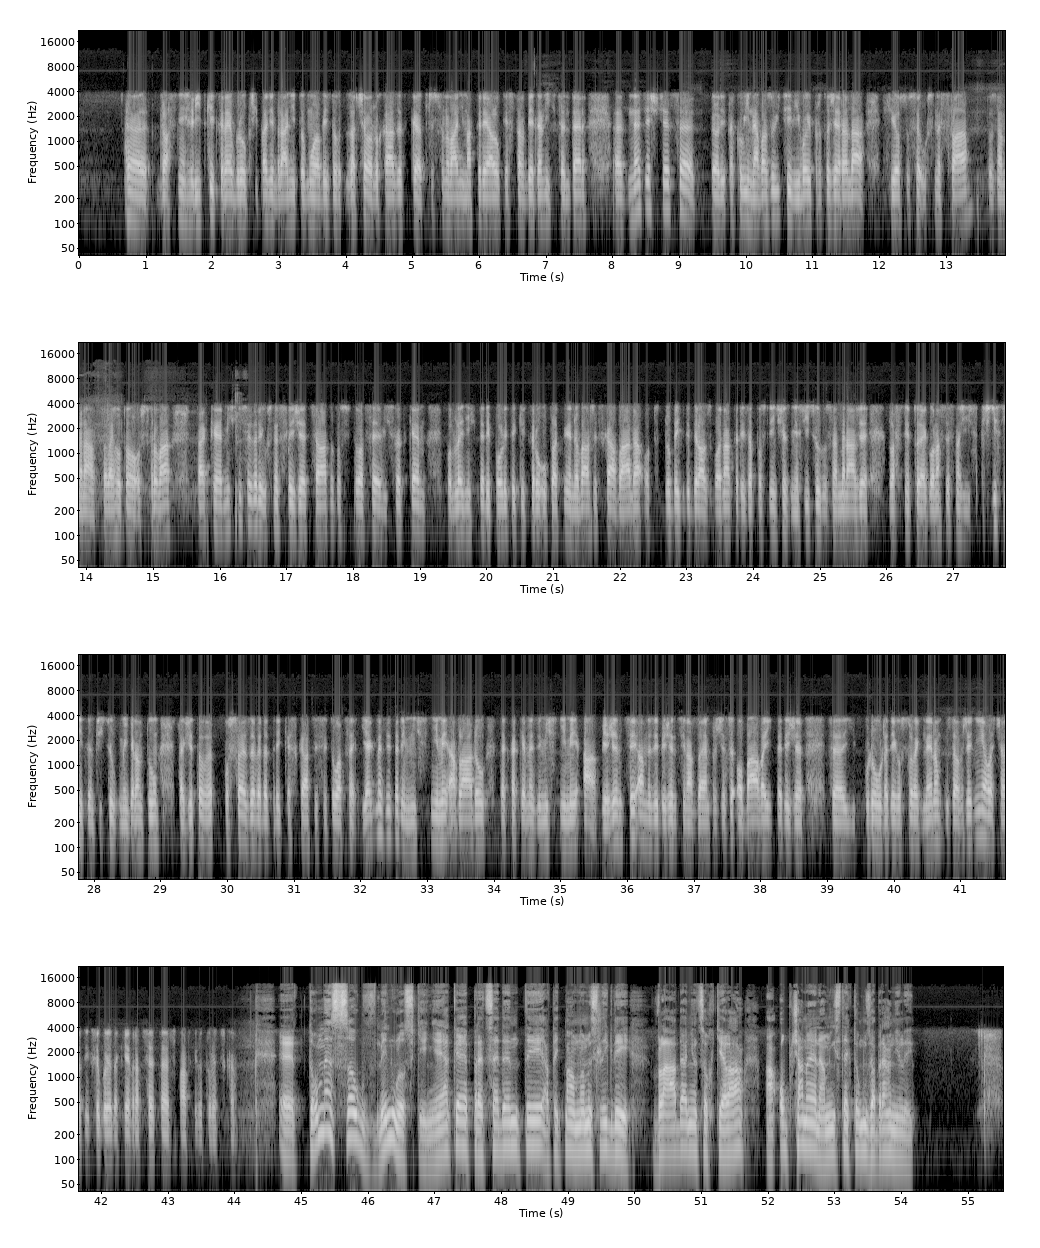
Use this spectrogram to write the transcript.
eh, vlastně hlídky, které budou případně bránit tomu, aby do, začalo docházet k přesunování materiálu ke stavbě daných center. Eh, dnes ještě se takový navazující vývoj, protože rada Chiosu se usnesla, to znamená celého toho ostrova, tak eh, místní se tedy usnesli, že celá tato situace je výsledkem podle nich tedy politiky, kterou uplatňuje nová řecká vláda od doby, kdy byla zvolena, tedy za poslední 6 měsíců. To znamená, že vlastně to, jak ona se snaží zpřísnit ten přístup k migrantům, takže to posléze vede tedy k eskaci situace jak mezi tedy místními a vládou, tak také mezi místními a běženci a mezi běženci navzájem, protože se obávají tedy, že se budou na těch ostrovech nejenom uzavření, ale část se bude také vracet eh, zpátky do Turecka. E, Tome, jsou v minulosti nějaké precedenty, a teď mám na mysli, kdy vláda něco chtěla a občané na místech tomu zabránili?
